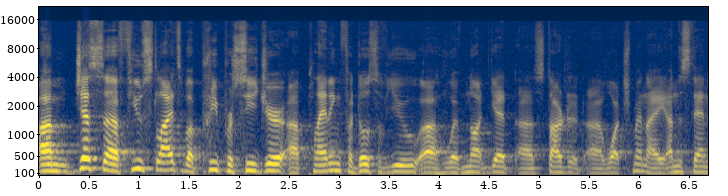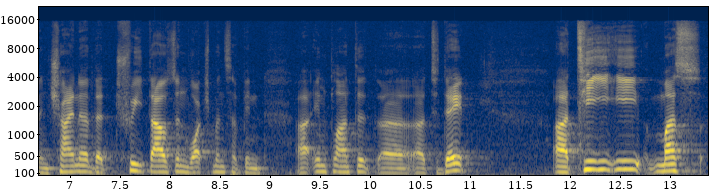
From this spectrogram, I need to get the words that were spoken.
Um, just a few slides about pre-procedure uh, planning for those of you uh, who have not yet uh, started uh, Watchman. I understand in China that 3,000 Watchmans have been implanted to date. TEE must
